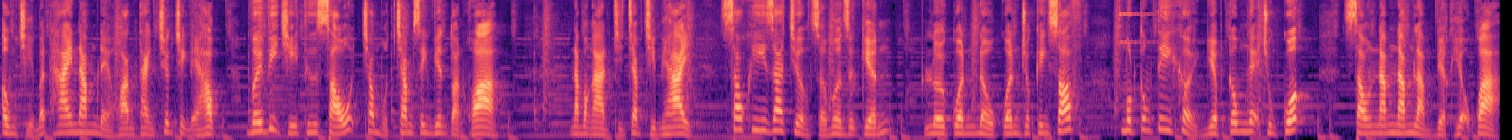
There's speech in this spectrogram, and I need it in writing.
Ông chỉ mất 2 năm để hoàn thành chương trình đại học với vị trí thứ 6 trong 100 sinh viên toàn khoa. Năm 1992, sau khi ra trường sớm hơn dự kiến, Lôi Quân đầu quân cho Kingsoft, một công ty khởi nghiệp công nghệ Trung Quốc. Sau 5 năm làm việc hiệu quả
